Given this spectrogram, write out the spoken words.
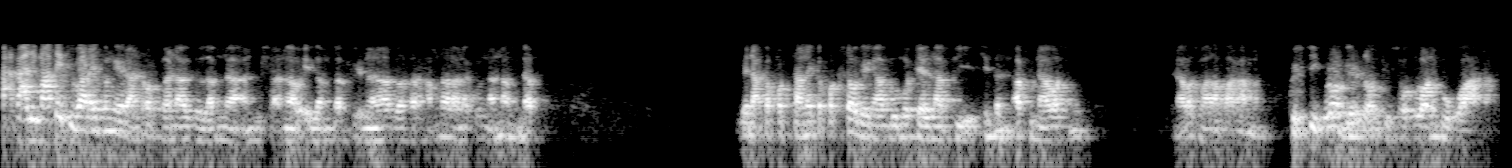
sak kalimatnya diwarai pangeran Robbana dzulamna anfusana wa illam taghfirna wa tarhamna lanakunanna minal Ya nak kepeksane kepeksa ge ngaku model Nabi sinten Abu Nawas. Nawas malah paraman. Gusti kula nggih kok bisa kula kuat.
